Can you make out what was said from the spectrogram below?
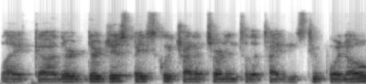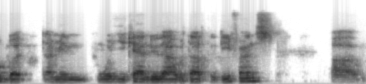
like uh, they're they're just basically trying to turn into the Titans 2.0. But I mean, what you can't do that without the defense. Um,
